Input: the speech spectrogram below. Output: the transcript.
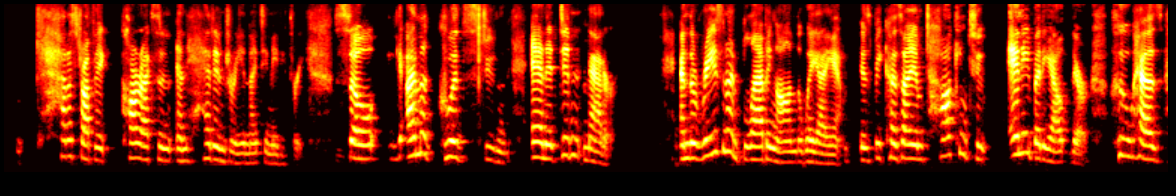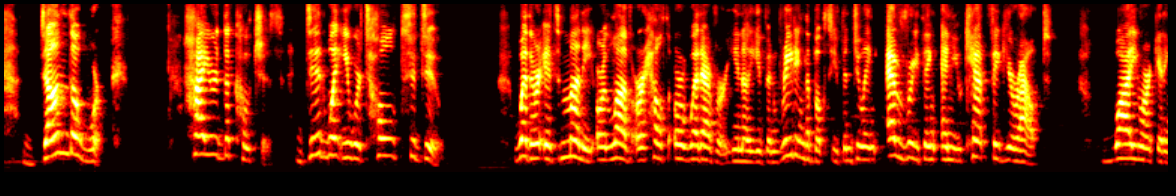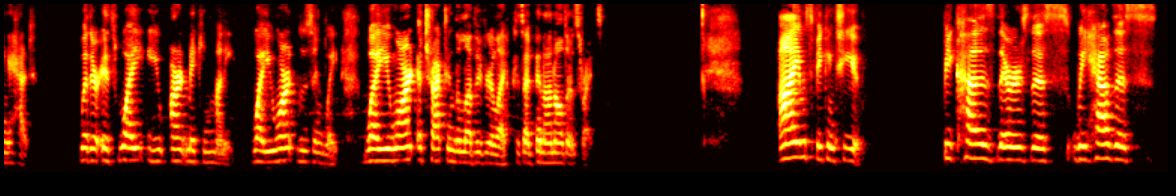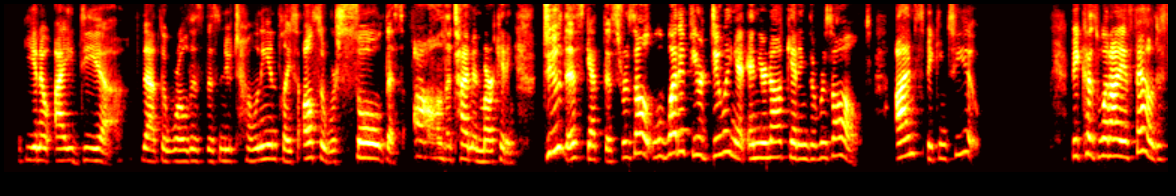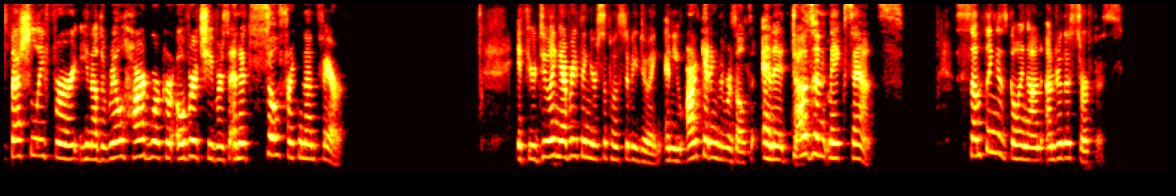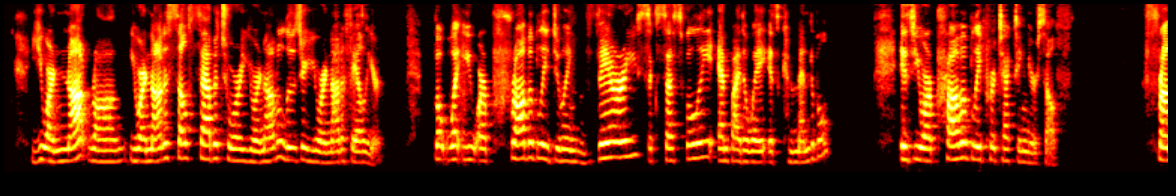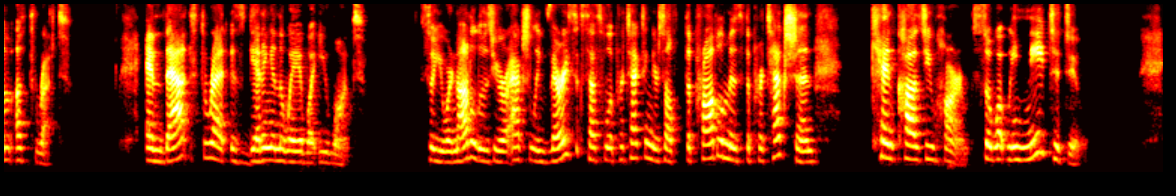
catastrophic car accident and head injury in 1983. So I'm a good student and it didn't matter. And the reason I'm blabbing on the way I am is because I am talking to anybody out there who has done the work, hired the coaches, did what you were told to do. Whether it's money or love or health or whatever, you know, you've been reading the books, you've been doing everything, and you can't figure out why you aren't getting ahead, whether it's why you aren't making money, why you aren't losing weight, why you aren't attracting the love of your life, because I've been on all those rides. I am speaking to you because there's this, we have this, you know, idea that the world is this Newtonian place. Also, we're sold this all the time in marketing. Do this, get this result. Well, what if you're doing it and you're not getting the result? I'm speaking to you because what i have found especially for you know the real hard worker overachievers and it's so freaking unfair. If you're doing everything you're supposed to be doing and you aren't getting the results and it doesn't make sense something is going on under the surface. You are not wrong. You are not a self-saboteur. You are not a loser. You are not a failure. But what you are probably doing very successfully and by the way it's commendable is you are probably protecting yourself from a threat. And that threat is getting in the way of what you want. So you are not a loser. You're actually very successful at protecting yourself. The problem is the protection can cause you harm. So what we need to do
